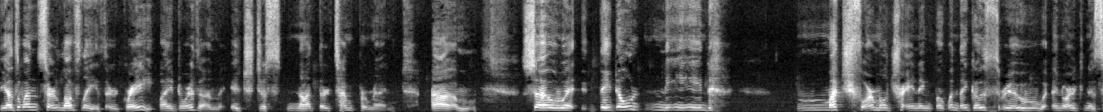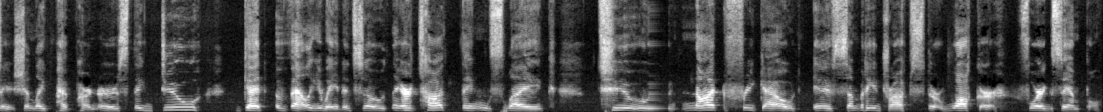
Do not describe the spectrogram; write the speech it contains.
The other ones are lovely. They're great. I adore them. It's just not their temperament. Um, so they don't need much formal training, but when they go through an organization like Pet Partners, they do get evaluated. So they are taught things like to not freak out if somebody drops their walker, for example,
